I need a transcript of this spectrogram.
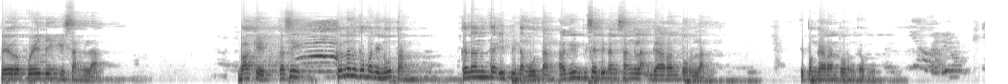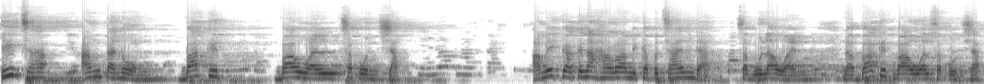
Pero pwedeng isangla. Bakit? Kasi kanan ka maninutang. Kanan ka ipinautang. Ang ibig sabihin ng sangla, garantor lang. Ipanggarantoran ka po. Itsa, ang tanong, bakit bawal sa pawn shop? Ame ka kanaharami ka batsanda sa Bulawan na bakit bawal sa pawn shop?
